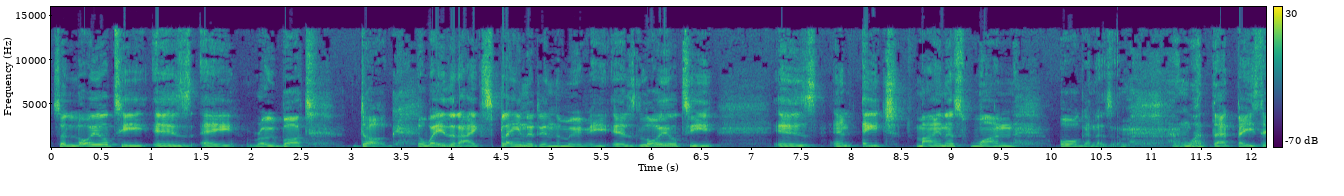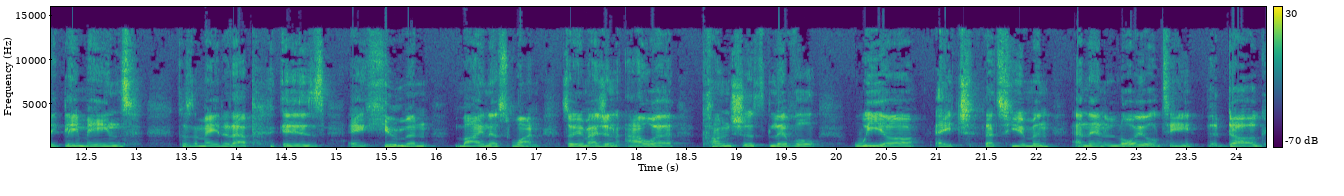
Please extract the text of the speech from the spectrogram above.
So loyalty is a robot dog. The way that I explain it in the movie is loyalty is an H minus one organism. And what that basically means because I made it up, is a human minus one. So imagine our conscious level, we are H, that's human, and then loyalty, the dog,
